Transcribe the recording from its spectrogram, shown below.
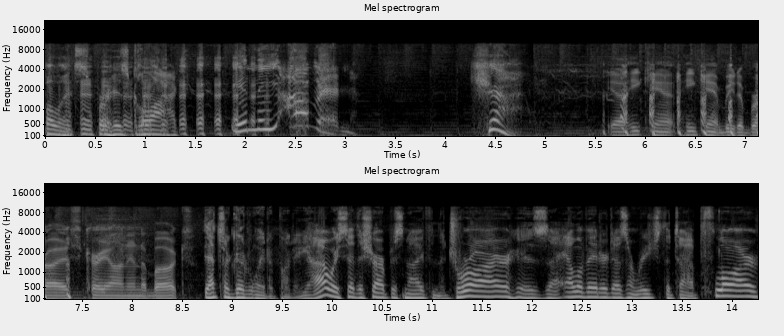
bullets for his Glock in the oven. Yeah, Yeah, he can't. He can't beat a Bryce crayon in the box. that's a good way to put it. Yeah, I always said the sharpest knife in the drawer. His uh, elevator doesn't reach the top floor.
